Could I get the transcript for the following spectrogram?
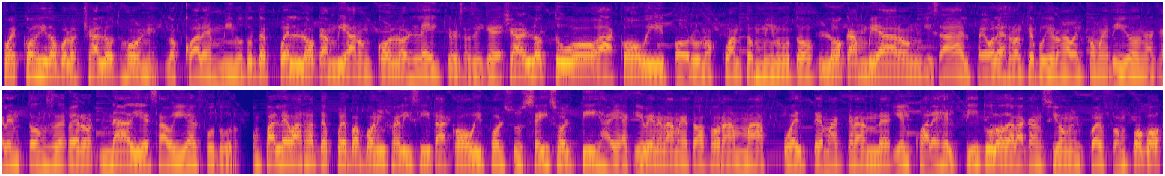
Fue escogido por los Charlotte Hornets, los cuales minutos después lo cambiaron con los Lakers. Así que Charlotte tuvo a Kobe por unos cuantos minutos, lo cambiaron, quizás el peor error que pudieron haber cometido en aquel entonces, pero nadie sabía el futuro. Un par de barras después, Bad Bunny felicita a Kobe por sus seis sortijas y aquí viene la metáfora más fuerte, más grande y el cual es el título de la canción, el cual fue un poco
